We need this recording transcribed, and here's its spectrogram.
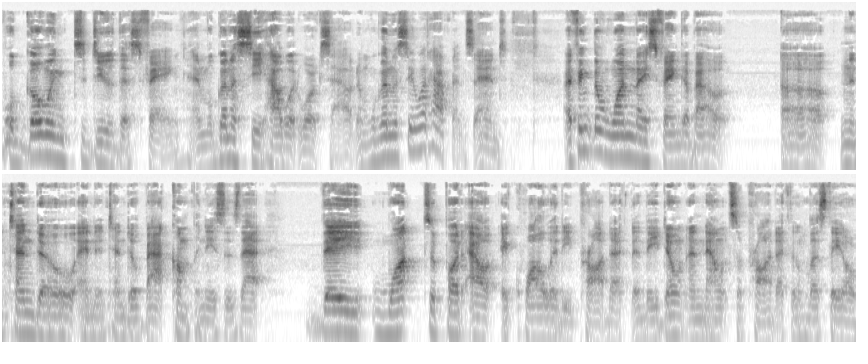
we're going to do this thing and we're going to see how it works out and we're going to see what happens. And I think the one nice thing about uh, Nintendo and Nintendo back companies is that they want to put out a quality product and they don't announce a product unless they are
